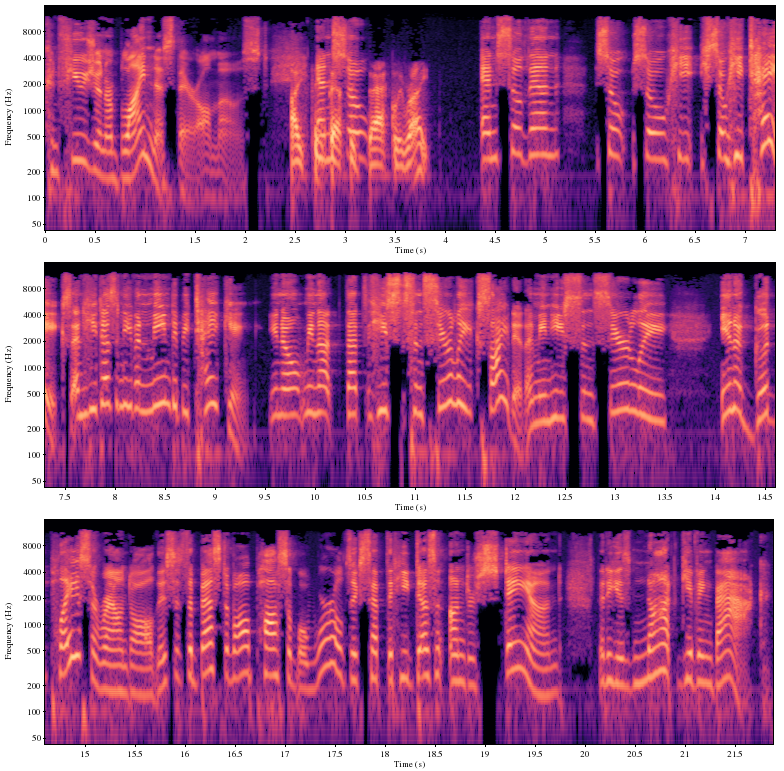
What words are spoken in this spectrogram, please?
confusion or blindness there almost I think And that's so- exactly right. and so then so so he so he takes and he doesn't even mean to be taking you know? I mean that that he's sincerely excited. I mean he's sincerely in a good place around all this. It's the best of all possible worlds except that he doesn't understand that he is not giving back.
